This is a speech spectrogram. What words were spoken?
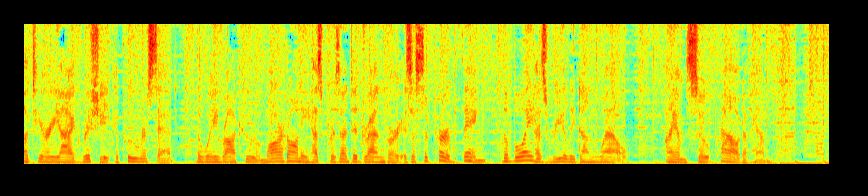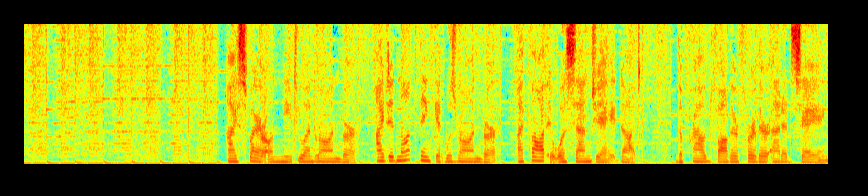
a teary-eyed Rishi Kapoor said, The way Rajkumar Hirani has presented Ranbir is a superb thing, the boy has really done well. I am so proud of him. I swear on Neetu and Ranbir, I did not think it was Ranbir, I thought it was Sanjay Dutt. The proud father further added saying,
